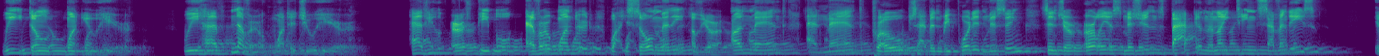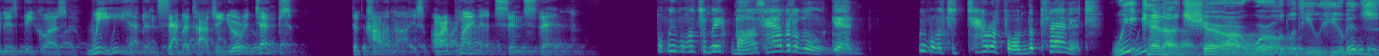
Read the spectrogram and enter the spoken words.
We don't want you here. We have never wanted you here. Have you Earth people ever wondered why so many of your unmanned and manned probes have been reported missing since your earliest missions back in the 1970s? It is because we have been sabotaging your attempts to colonize our planet since then. But we want to make Mars habitable again. We want to terraform the planet. We cannot share our world with you humans.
